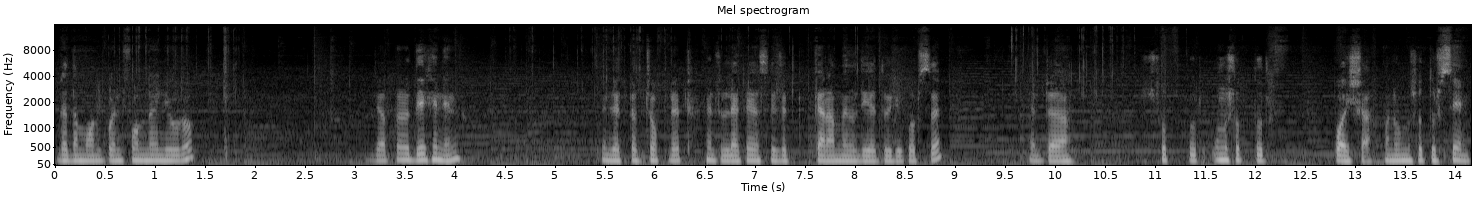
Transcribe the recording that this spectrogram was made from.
এটার দাম one point four nine euro যে আপনারা দেখে নিন যে একটা চকলেট এটা লেখা আছে যে ক্যারামেল দিয়ে তৈরি করছে। এটা সত্তর, উনসত্তর পয়সা মানে উনসত্তর সেন্ট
